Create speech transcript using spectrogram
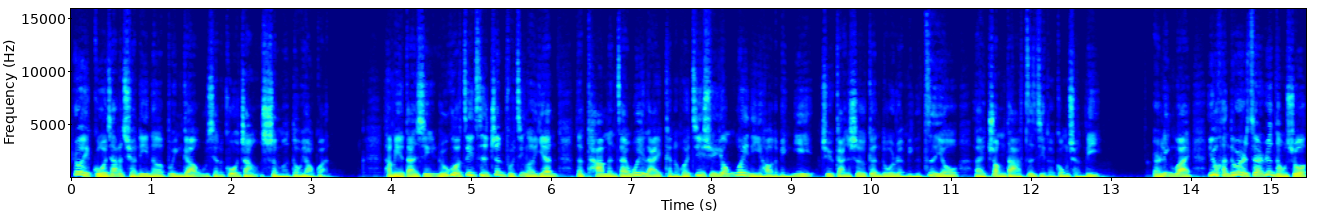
认为国家的权力呢不应该无限的扩张，什么都要管。他们也担心，如果这次政府禁了烟，那他们在未来可能会继续用为你好的名义去干涉更多人民的自由，来壮大自己的公权力。而另外，有很多人虽然认同说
